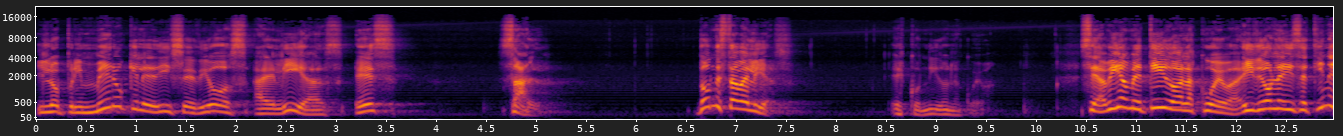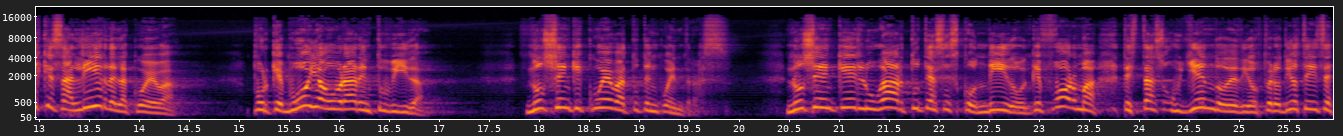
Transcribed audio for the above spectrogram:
Y lo primero que le dice Dios a Elías es, sal. ¿Dónde estaba Elías? Escondido en la cueva. Se había metido a la cueva y Dios le dice, tienes que salir de la cueva porque voy a obrar en tu vida. No sé en qué cueva tú te encuentras. No sé en qué lugar tú te has escondido, en qué forma te estás huyendo de Dios, pero Dios te dice,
